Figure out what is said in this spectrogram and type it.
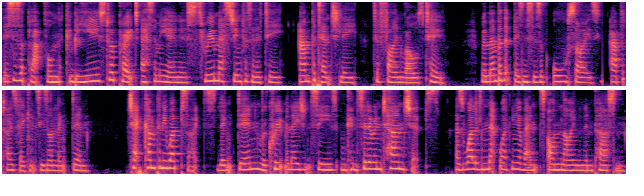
this is a platform that can be used to approach SME owners through messaging facility and potentially to find roles too. Remember that businesses of all sizes advertise vacancies on LinkedIn. Check company websites, LinkedIn, recruitment agencies, and consider internships, as well as networking events online and in person.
